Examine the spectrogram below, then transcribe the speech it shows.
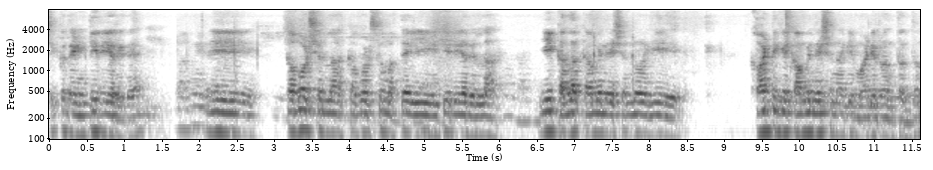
ಚಿಕ್ಕದ ಇಂಟೀರಿಯರ್ ಇದೆ. ಈ ಕಬೋರ್ಡ್ಸ್ ಎಲ್ಲ ಕಬೋರ್ಡ್ಸು ಮತ್ತು ಈ ಇಂಟೀರಿಯರ್ ಎಲ್ಲ, ಈ ಕಲರ್ ಕಾಂಬಿನೇಷನ್ನು ಈ ಕಾಟಿಗೆ ಕಾಂಬಿನೇಷನ್ ಆಗಿ ಮಾಡಿರುವಂಥದ್ದು.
